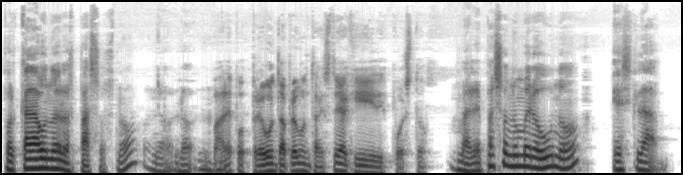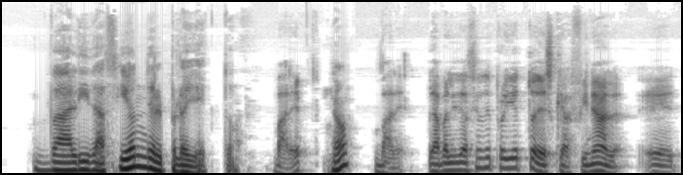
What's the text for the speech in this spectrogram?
por cada uno de los pasos, ¿no? vale, pues pregunta, pregunta, estoy aquí dispuesto. Vale, el paso número uno es la validación del proyecto. Vale. ¿No? Vale. La validación del proyecto es que al final, eh,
